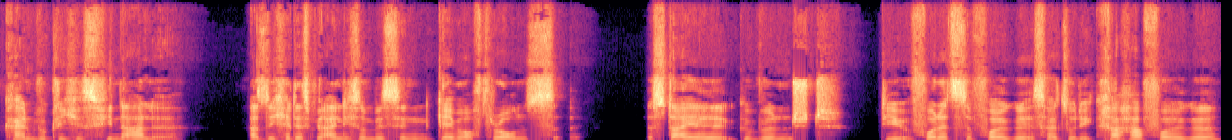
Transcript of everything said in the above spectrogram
kein wirkliches Finale. Also ich hätte es mir eigentlich so ein bisschen Game of Thrones Style gewünscht. Die vorletzte Folge ist halt so die Kracher-Folge.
